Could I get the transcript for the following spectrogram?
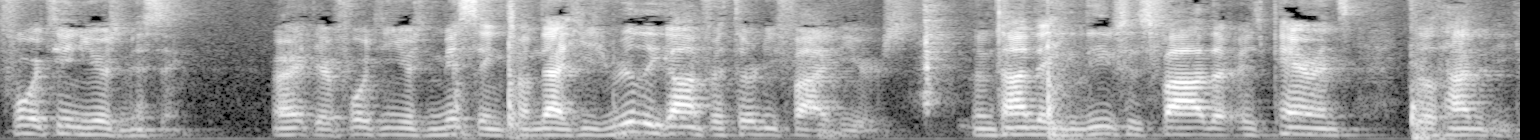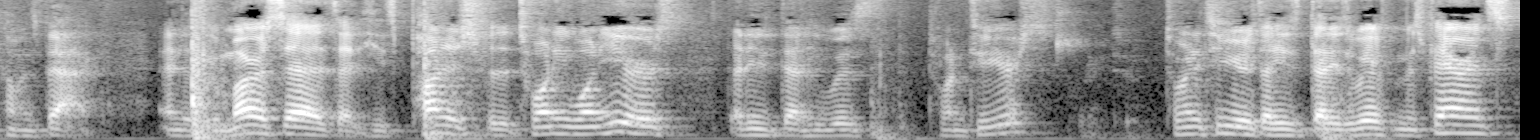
14 years missing right? There are 14 years missing from that. He's really gone for 35 years. From the time that he leaves his father, his parents, till the time that he comes back. And the Gemara says that he's punished for the 21 years that he, that he was, 22 years? 22 years that he's, that he's away from his parents,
